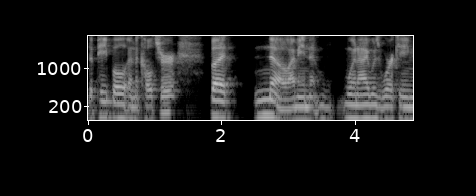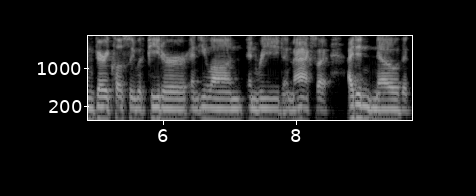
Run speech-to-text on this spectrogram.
the people and the culture. But no, I mean, when I was working very closely with Peter and Elon and Reid and Max, I, I didn't know that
